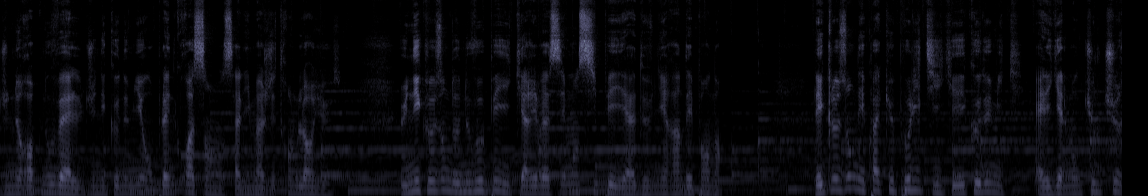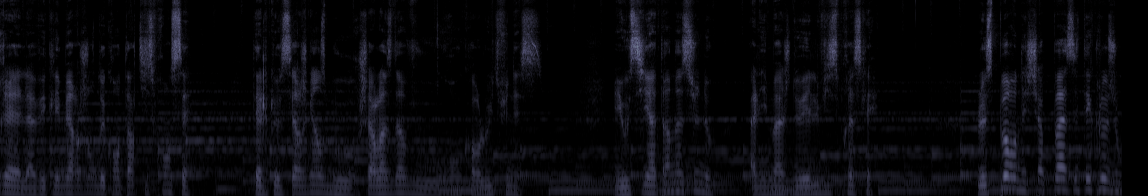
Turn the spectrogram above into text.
d'une Europe nouvelle, d'une économie en pleine croissance à l'image des Trente Glorieuses. Une éclosion de nouveaux pays qui arrivent à s'émanciper et à devenir indépendants. L'éclosion n'est pas que politique et économique, elle est également culturelle avec l'émergence de grands artistes français, tels que Serge Gainsbourg, Charles Aznavour ou encore Louis de Funès. Mais aussi internationaux, à l'image de Elvis Presley. Le sport n'échappe pas à cette éclosion,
